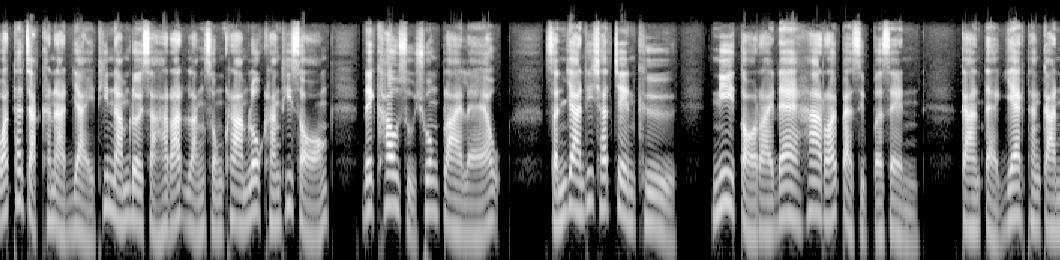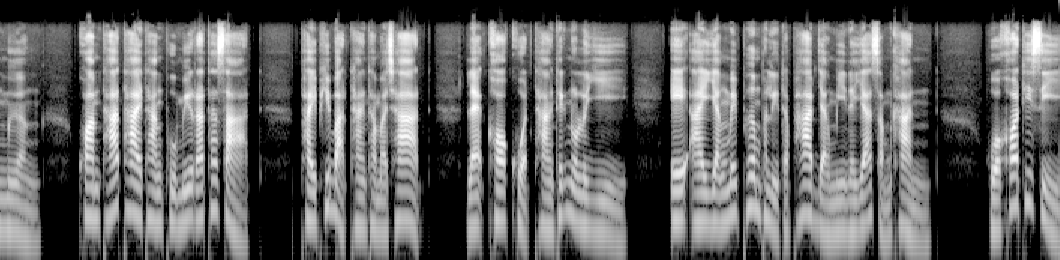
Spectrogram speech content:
วัฏจักรขนาดใหญ่ที่นำโดยสหรัฐหลังสงครามโลกครั้งที่ 2 ได้เข้าสู่ช่วงปลายแล้ว สัญญาณที่ชัดเจนคือหนี้ต่อรายได้ 580%การแตกแยกทางการเมือง ความท้าทายทางภูมิรัฐศาสตร์ ภัยพิบัติทางธรรมชาติ และคอขวดทางเทคโนโลยี AI ยังไม่เพิ่มผลิตภาพอย่างมีนัยสำคัญ หัวข้อที่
